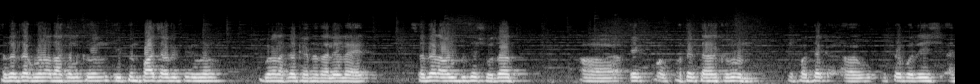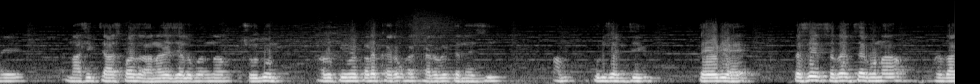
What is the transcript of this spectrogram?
सदरचा गुन्हा दाखल करून एकूण पाच आरोपींवर गुन्हा दाखल करण्यात आलेला आहे. सदर आरोपीच्या शोधात एक पथक तयार करून ते पथक उत्तर प्रदेश आणि नाशिकच्या आसपास राहणाऱ्या ज्या लोकांना शोधून आरोपीवर कडक कारवाई करण्याची आम पोलिसांची तयारी आहे. तसेच सदरचा गुन्हा दा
